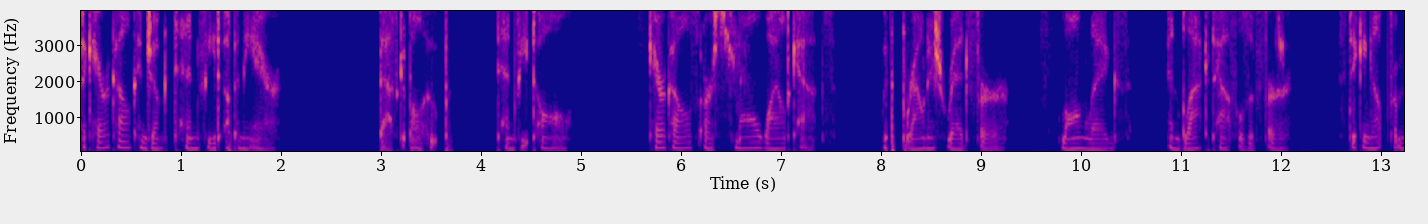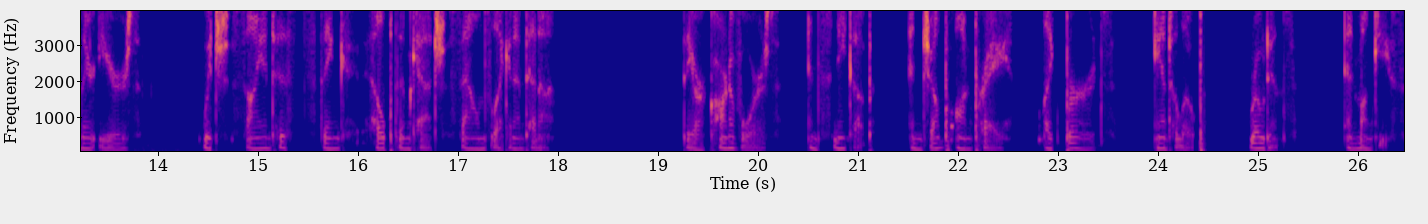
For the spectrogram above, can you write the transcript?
A caracal can jump 10 feet up in the air. Basketball hoop, 10 feet tall. Caracals are small wild cats with brownish red fur, long legs, and black tassels of fur sticking up from their ears, which scientists think help them catch sounds like an antenna. They are carnivores and sneak up and jump on prey like birds, antelope, rodents, and monkeys.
